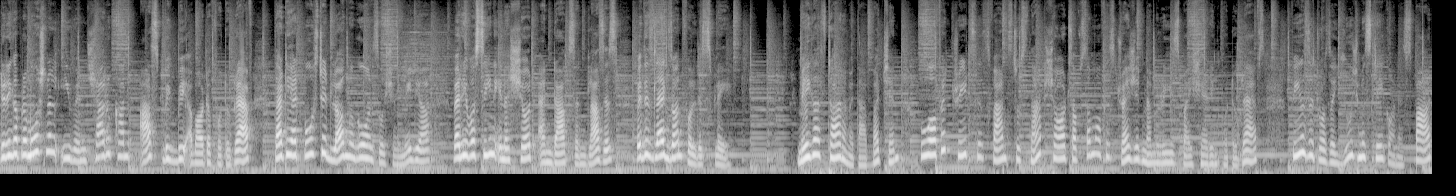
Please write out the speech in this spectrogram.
During a promotional event, Shah Rukh Khan asked Big B about a photograph that he had posted long ago on social media where he was seen in a shirt and dark sunglasses with his legs on full display. Mega star Amitabh Bachchan, who often treats his fans to snapshots of some of his treasured memories by sharing photographs, feels it was a huge mistake on his part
